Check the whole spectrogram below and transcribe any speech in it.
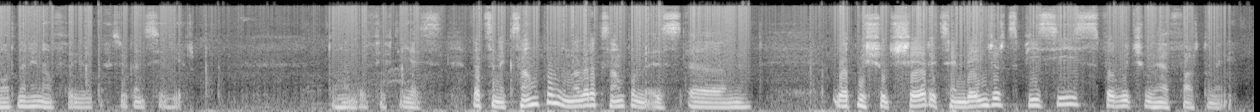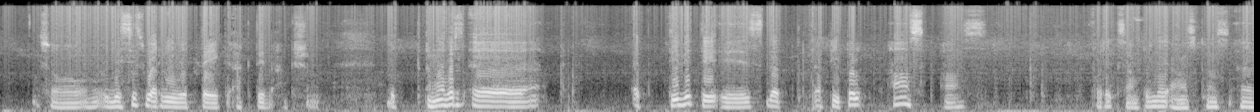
more than enough for you as you can see here. 250 yes. That's an example. Another example is um, what we should share. It's endangered species for which we have far too many. So this is where we would take active action. But another uh, activity is that uh, people ask us for example they ask us uh,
